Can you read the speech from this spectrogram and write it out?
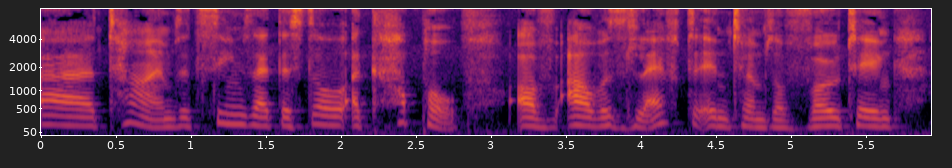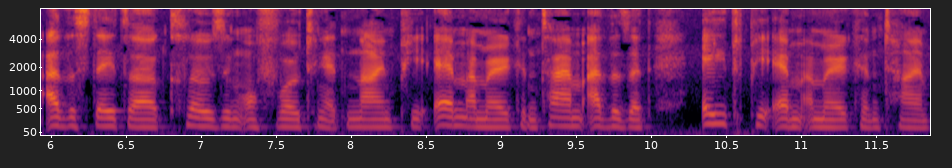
uh, Times, it seems that there's still a couple of hours left in terms of voting. Other states are closing off voting at 9 p.m. American time, others at 8 p.m. American time,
